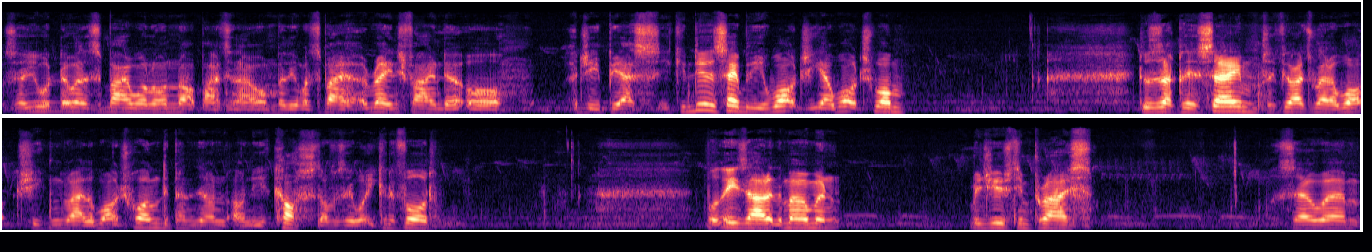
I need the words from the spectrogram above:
so you wouldn't know whether to buy one or not buy by now whether you want to buy a rangefinder or a GPS you can do the same with your watch you get a watch one does exactly the same. So if you like to wear a watch, you can buy the watch one, depending on, on your cost, obviously what you can afford. But these are at the moment reduced in price. So um,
